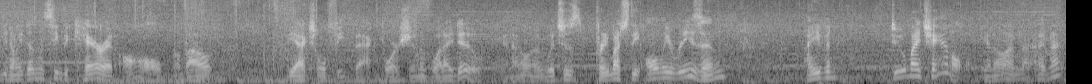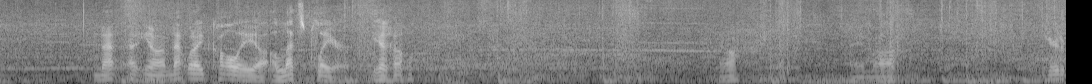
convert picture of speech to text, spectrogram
you know, he doesn't seem to care at all about the actual feedback portion of what I do. You know, which is pretty much the only reason I even do my channel. You know, I'm not, I'm not, not, uh, you know, I'm not what I'd call a, a let's player. You know. Know, I'm. Uh, here to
